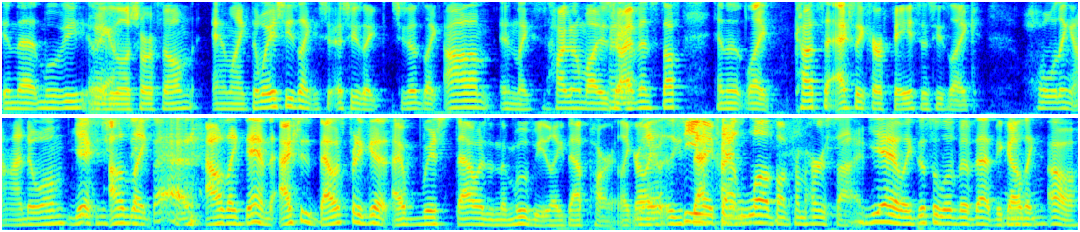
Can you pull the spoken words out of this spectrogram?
in that movie, like Yeah. a little short film, and like the way she's like, she, she's like, she says like on him and like she's hugging him while he's Yeah. driving and stuff, and then like cuts to actually her face, and she's like holding on to him. Yeah, because she's I was like like- sad. I was like, damn, actually, that was pretty good. I wish that was in the movie, like that part, like or like Yeah. at least See that like that kind. love on from her side. yeah, like just a little bit of that because I was like, Mm-hmm. oh,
